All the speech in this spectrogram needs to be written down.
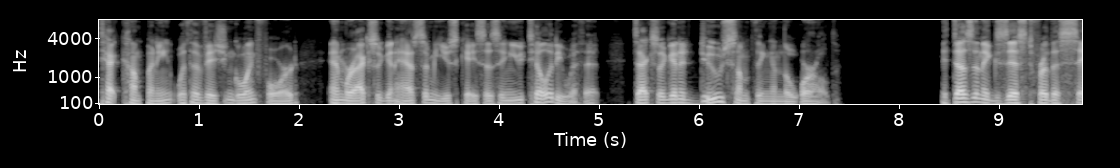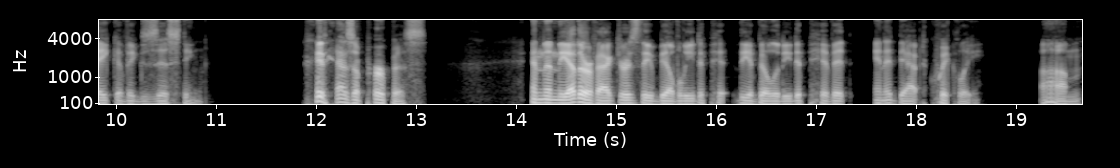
tech company with a vision going forward and we're actually going to have some use cases and utility with it. It's actually going to do something in the world. It doesn't exist for the sake of existing. It has a purpose. And then the other factor is the ability to the ability to pivot and adapt quickly. Um,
